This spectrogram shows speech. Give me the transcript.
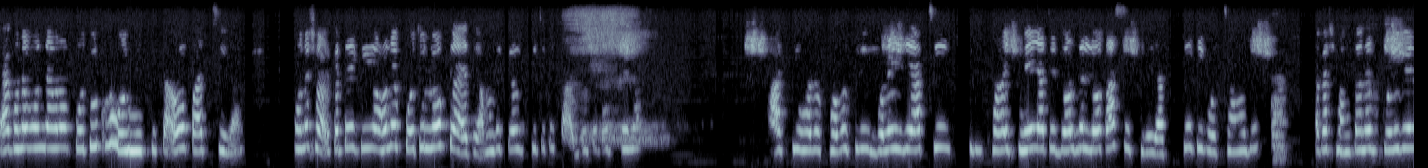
এখনও পর্যন্ত আমরা প্রচুর খবর নিচ্ছি তাও পাচ্ছি না। কোনো সরকার থেকে কি অনেক প্রচুর লোক তো আছে আমাদের কেউ কিছুতে সাহায্য তো করছে না। আর কি হবে খবর শুনে বলেই যাচ্ছি সবাই শুনে যাচ্ছে দলদের লোক আসছে শুনে যাচ্ছে কে করছে আমাদের? একটা সন্তানের পরিবার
